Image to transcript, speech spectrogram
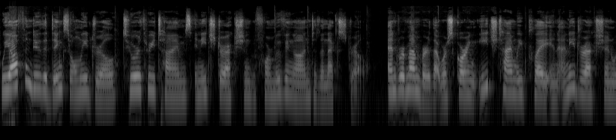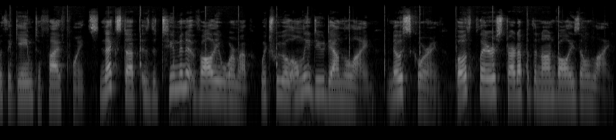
We often do the dinks only drill two or three times in each direction before moving on to the next drill. And remember that we're scoring each time we play in any direction with a game to 5 points. Next up is the 2 minute volley warm-up, which we will only do down the line. No scoring. Both players start up at the non-volley zone line.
